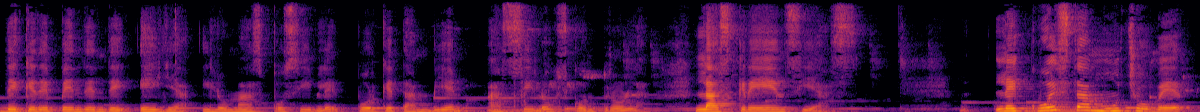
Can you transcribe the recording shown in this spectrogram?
de que dependen de ella y lo más posible porque también así los controla. Las creencias. Le cuesta mucho ver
